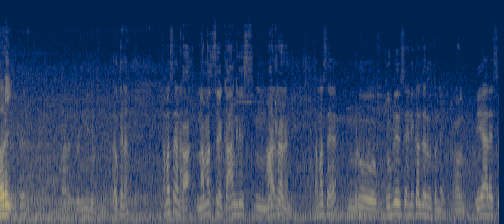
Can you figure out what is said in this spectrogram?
రెడీ. ఓకేనా? నమస్తే అన్న. నమస్తే కాంగ్రెస్. మాట్లాడండి. నమస్తే. ఇప్పుడు జూబ్లీస్ ఎన్నికలు జరుగుతున్నాయి. అవును. BRS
